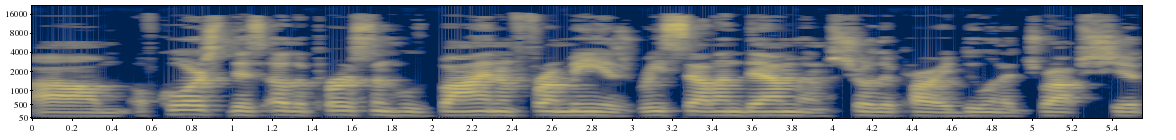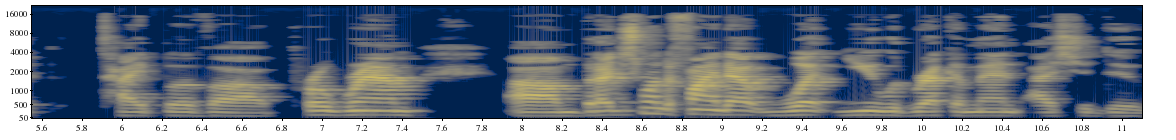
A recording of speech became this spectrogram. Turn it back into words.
Um, of course, this other person who's buying them from me is reselling them. I'm sure they're probably doing a drop ship type of uh, program. Um, but I just wanted to find out what you would recommend I should do.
